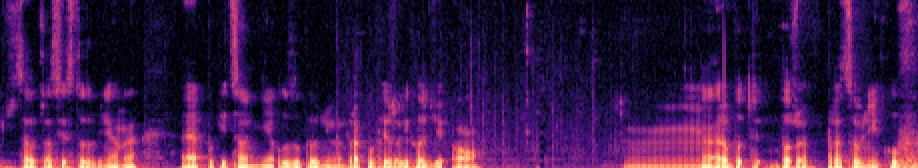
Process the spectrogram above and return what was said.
że cały czas jest to zmieniane. E, póki co nie uzupełnimy braków, jeżeli chodzi o mm, roboty, boże, pracowników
